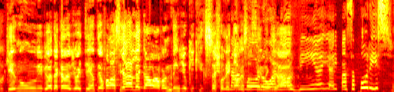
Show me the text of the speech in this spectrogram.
porque não viveu a década de 80 e eu falava assim, ah, legal, ela falou, não entendi, o que, que você achou legal nessa cena Namorou aqui? a Ah, novinha e aí passa por isso.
